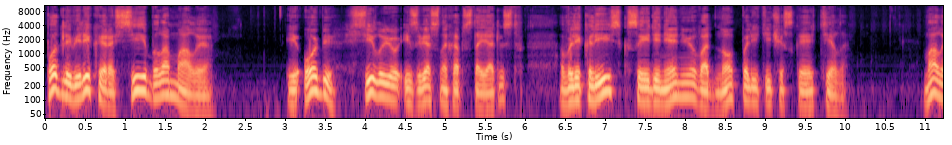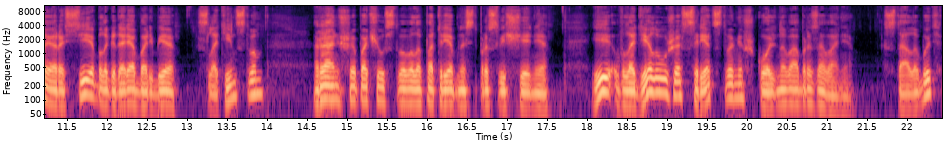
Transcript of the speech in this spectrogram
Подле Великой России была малая, и обе, силою известных обстоятельств, влеклись к соединению в одно политическое тело. Малая Россия, благодаря борьбе с латинством, раньше почувствовала потребность просвещения и владела уже средствами школьного образования. Стало быть,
